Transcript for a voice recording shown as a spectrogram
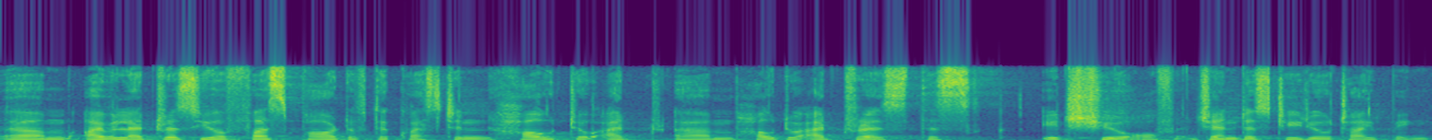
Um, I will address your first part of the question how to, ad- um, how to address this issue of gender stereotyping.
